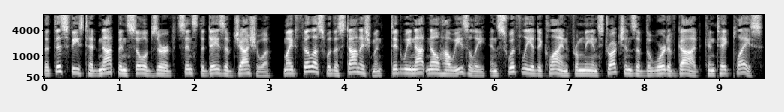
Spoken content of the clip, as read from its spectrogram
that this feast had not been so observed since the days of Joshua, might fill us with astonishment did we not know how easily and swiftly a decline from the instructions of the Word of God can take place.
